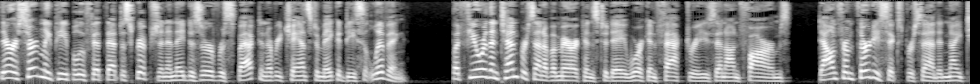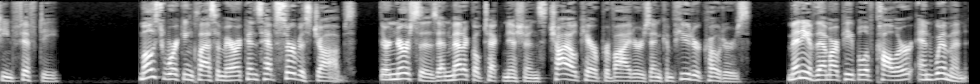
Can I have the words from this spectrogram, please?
There are certainly people who fit that description and they deserve respect and every chance to make a decent living. But fewer than 10% of Americans today work in factories and on farms, down from 36% in 1950. Most working class Americans have service jobs. They're nurses and medical technicians, child care providers, and computer coders. Many of them are people of color and women.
